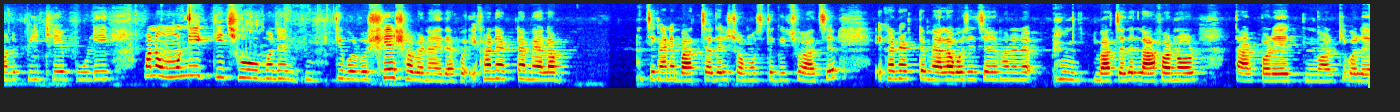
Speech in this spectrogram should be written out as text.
মানে পিঠে, পুলি মানে অনেক কিছু মানে কী বলব, শেষ হবে না। দেখো, এখানে একটা মেলা যেখানে বাচ্চাদের সমস্ত কিছু আছে। এখানে একটা মেলা বসেছে, এখানে বাচ্চাদের লাফানোর, তারপরে আর কী বলে,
